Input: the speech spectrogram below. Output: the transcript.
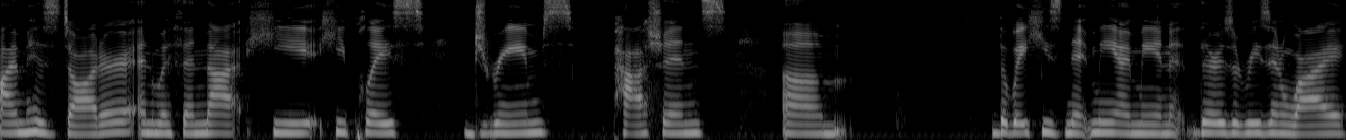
I'm his daughter and within that he he placed dreams, passions, um the way he's knit me. I mean, there's a reason why,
